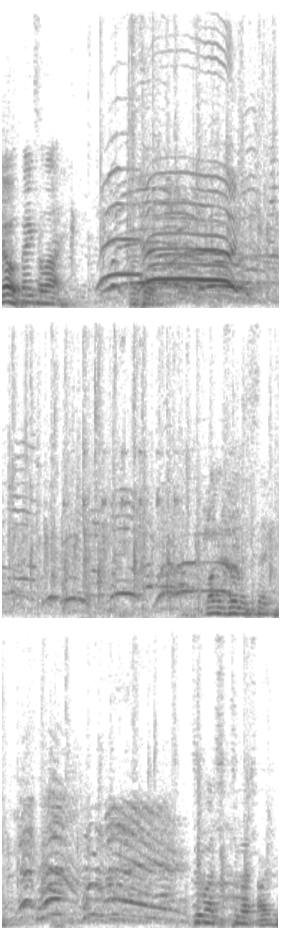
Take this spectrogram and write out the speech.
Yo, thanks a lot. That's it. London's really sick. Too much, too much argy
